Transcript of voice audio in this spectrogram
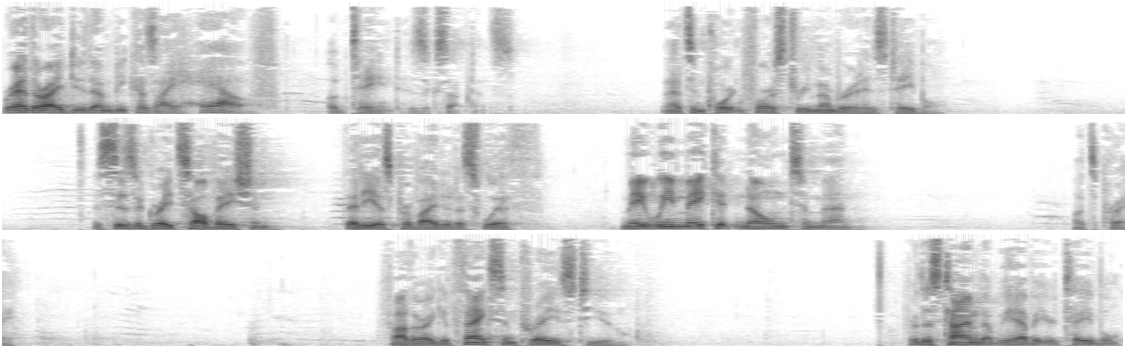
Rather, I do them because I have obtained His acceptance. And that's important for us to remember at His table. This is a great salvation that He has provided us with. May we make it known to men. Let's pray. Father, I give thanks and praise to you for this time that we have at your table.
